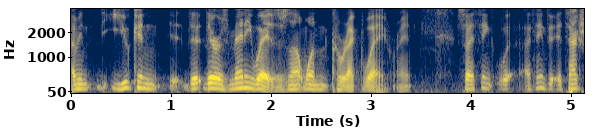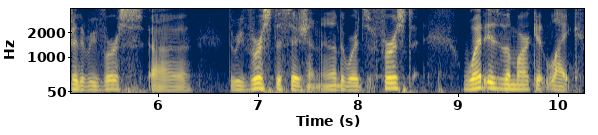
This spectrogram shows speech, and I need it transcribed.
I mean, you can. Th- there's many ways. There's not one correct way, right? So, I think I think it's actually the reverse uh, the reverse decision. In other words, first, what is the market like?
